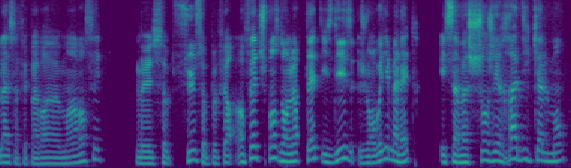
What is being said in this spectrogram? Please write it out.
là, ça fait pas vraiment avancer. Mais ça, si, ça peut faire. En fait, je pense dans leur tête, ils se disent, je vais envoyer ma lettre et ça va changer radicalement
